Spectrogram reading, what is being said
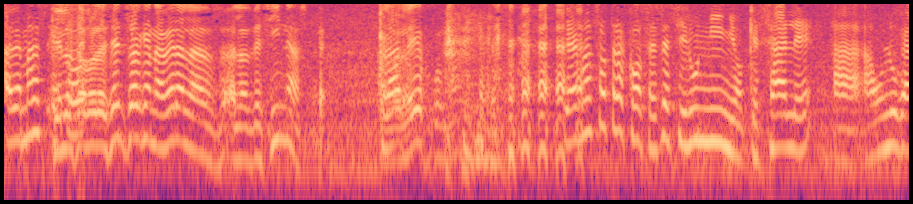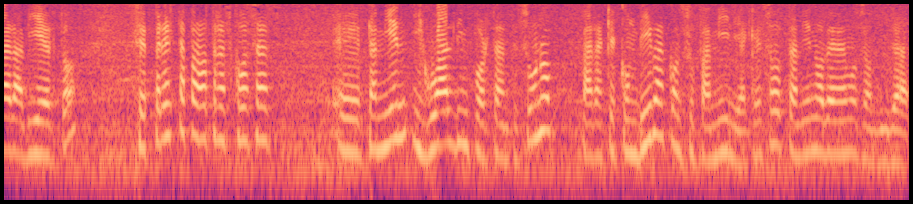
Además, Que los adolescentes salgan a ver a las, a las vecinas. Claro. Lejos, ¿no? Y además otra cosa, es decir, un niño que sale a, a un lugar abierto se presta para otras cosas eh, también igual de importantes. Uno, para que conviva con su familia, que eso también no debemos olvidar.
